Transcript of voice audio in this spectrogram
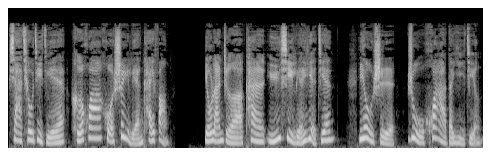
夏秋季节荷花或睡莲开放，游览者看鱼戏莲叶间，又是入画的意境。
